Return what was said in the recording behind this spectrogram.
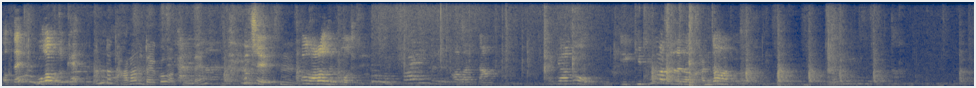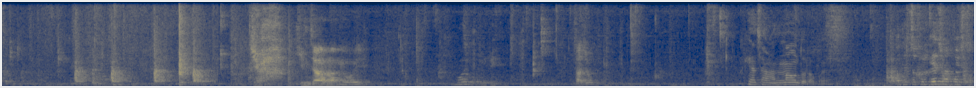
어때? 뭐가 부족해? 좀 더 달아도 될 것 같은데. 그렇지. 음. 또 달아도 될것 같지. 사이즈 아 맞다. 이렇게 하고 이 깊은 맛을 내려면 간장을 좀 넣어. 야, 김장을 하네 거의. 뭐야 뭐 이래? 따줘? 그냥 잘 안 나오더라고요. 어 됐어 그렇게 해서 갖고 있어.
